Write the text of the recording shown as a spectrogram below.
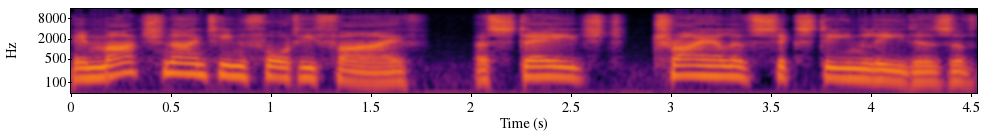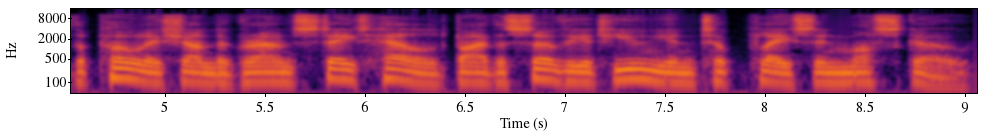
In March 1945, a staged trial of 16 leaders of the Polish underground state held by the Soviet Union took place in Moscow.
